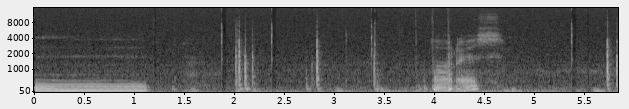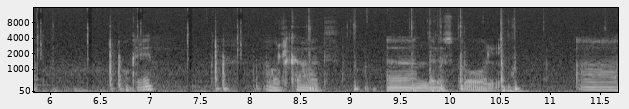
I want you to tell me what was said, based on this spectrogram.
Mm, rs okay. I will call. It underscore uh,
